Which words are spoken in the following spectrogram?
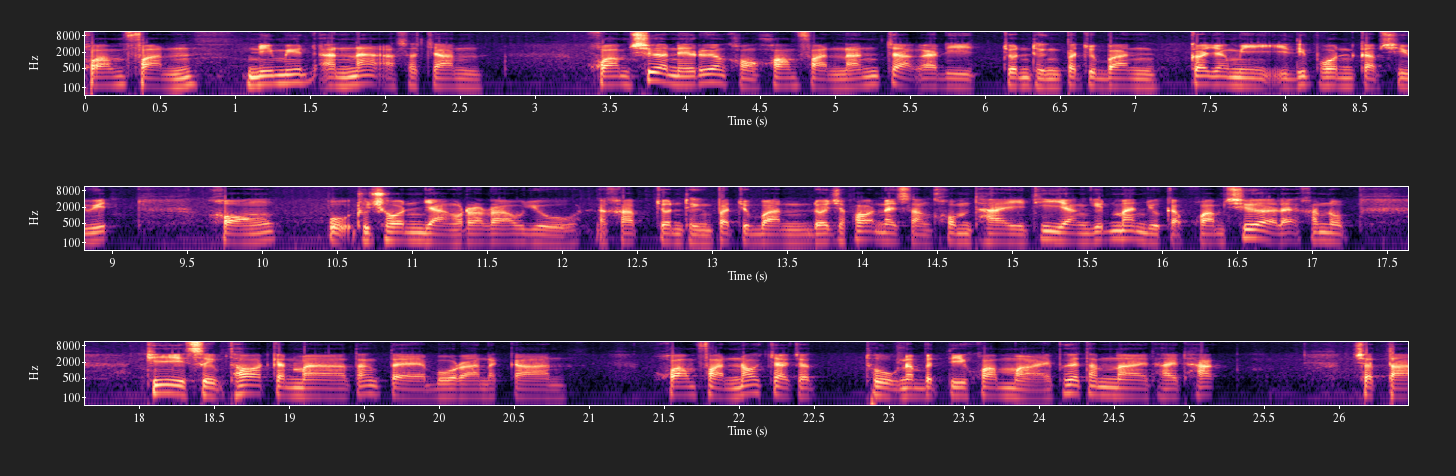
ความฝันนิมิตอันน่าอัศจรรย์ ความเชื่อในเรื่องของความฝันนั้นจากอดีตจนถึงปัจจุบันก็ยังมีอิทธิพลกับชีวิตของปุถุชนอย่างเราๆอยู่นะครับ จนถึงปัจจุบันโดยเฉพาะในสังคมไทยที่ยังยึดมั่นอยู่กับความเชื่อและขนบที่สืบทอดกันมาตั้งแต่โบราณกาล ความฝันนอกจากจะถูกนำไปตีความหมายเพื่อทำนายทายทักชะตา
